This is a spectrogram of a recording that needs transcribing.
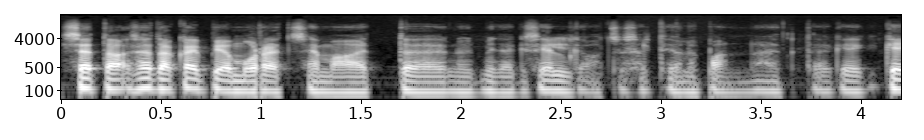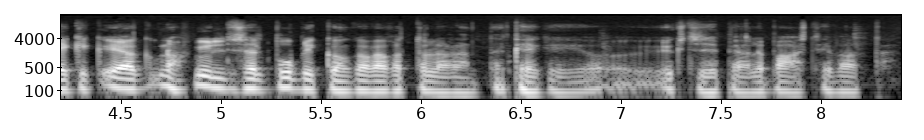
seda, seda ka ei pea muretsema, et äh, nüüd midagi selga otseselt ei ole panna, et keegi, keegi ja noh, üldiselt publik on ka väga tolerantne, et keegi üksteise peale pahasti ei vaata.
